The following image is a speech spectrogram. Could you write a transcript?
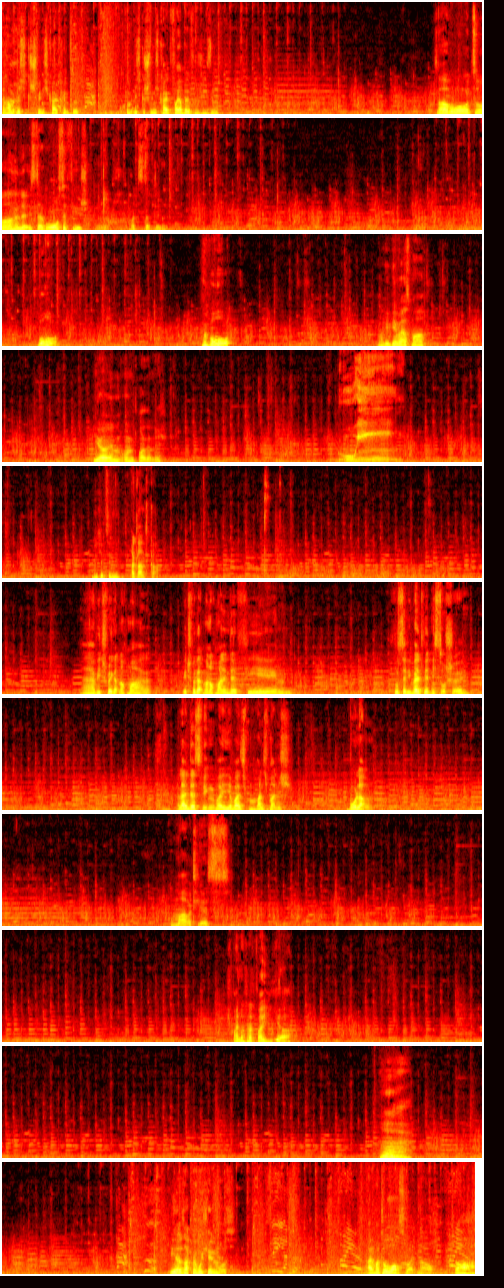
Kann auch mit Lichtgeschwindigkeit kämpfen. Kann mit Lichtgeschwindigkeit Feuerbälle verschießen. So, wo zur Hölle ist der große Fisch? Was ist das denn? Wo? Wo? Okay, gehen wir erstmal hier hin und weiter nicht. Bin ich jetzt in Atlantika. Ah, wie triggert noch mal wie triggert man noch mal den Delfin? Ich wusste, die Welt wird nicht so schön. Allein deswegen, weil hier weiß ich manchmal nicht, wo lang. Guck mal, was hier ist. Ich meine, das war hier. Hier, sag mir, wo ich hin muss. I'm at a loss right now. Oh.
